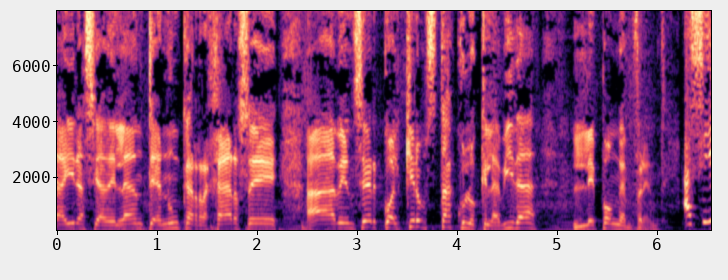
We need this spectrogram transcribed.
a ir hacia adelante, a nunca rajarse, a vencer cualquier obstáculo que la vida le ponga enfrente. Así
